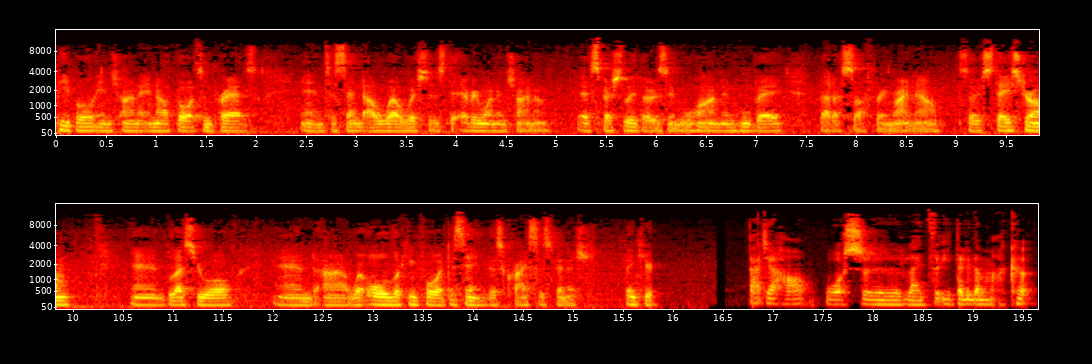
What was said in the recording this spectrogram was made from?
people in China in our thoughts and prayers and to send our well wishes to everyone in China, especially those in Wuhan and Hubei that are suffering right now. So stay strong and bless you all. And uh, we're all looking forward to seeing this crisis finish. Thank you. 大家好，我是来自意大利的马克，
